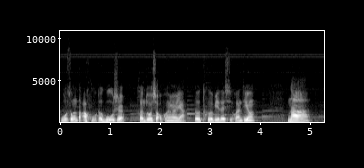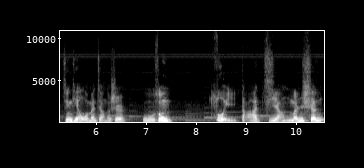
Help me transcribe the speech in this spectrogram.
武松打虎的故事。很多小朋友呀都特别的喜欢听。那今天我们讲的是武松醉打蒋门神，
